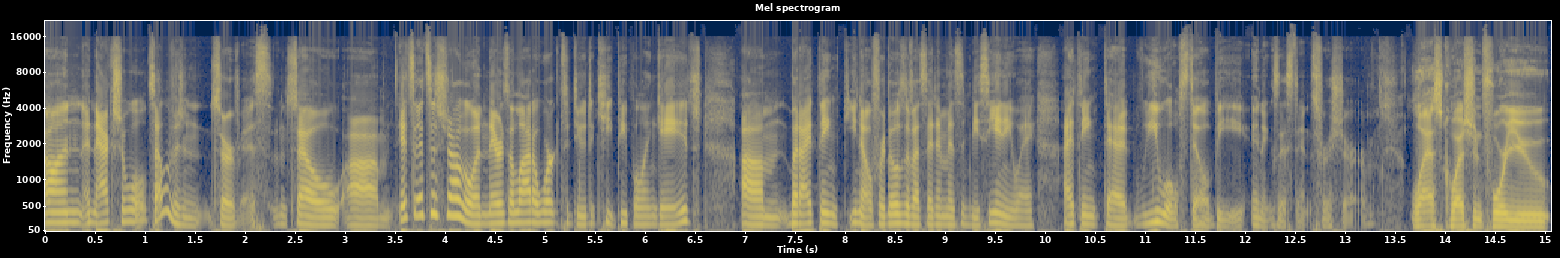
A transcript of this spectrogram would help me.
on an actual television service. And so um, it's it's a struggle, and there's a lot of work to do to keep people engaged. Um, but I think you know, for those of us at MSNBC anyway, I think that we will still be in existence for sure. Last question for you,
